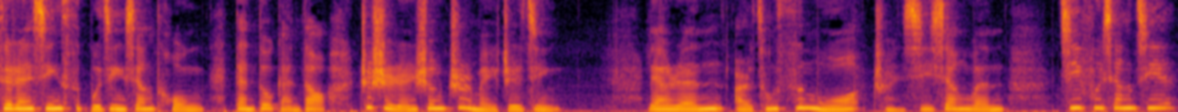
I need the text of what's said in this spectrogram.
虽然心思不尽相同，但都感到这是人生至美之境。两人耳聪思磨，喘息相闻，肌肤相接，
